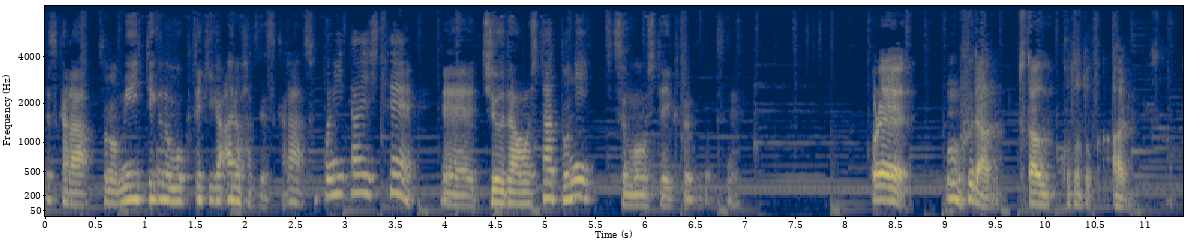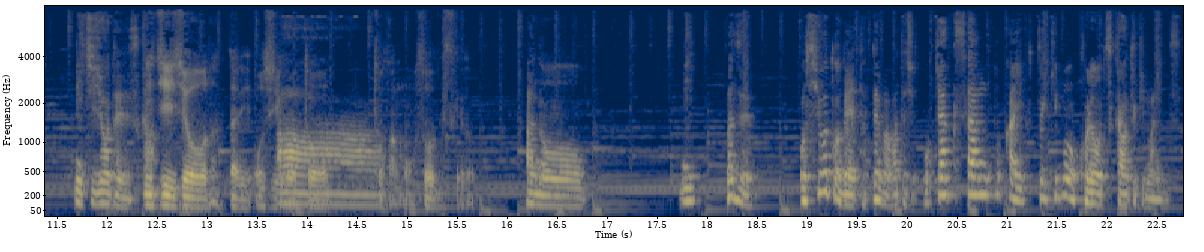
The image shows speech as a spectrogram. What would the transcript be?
ですから、そのミーティングの目的があるはずですから、そこに対して、えー中断をした後に質問をしていくということですね。これ、うん普段使うこととかあるんですか？日常でですか？日常だったり、お仕事とかもそうですけど。あのまず、お仕事で、例えば私、お客さんとか行くときもこれを使うときもあります。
